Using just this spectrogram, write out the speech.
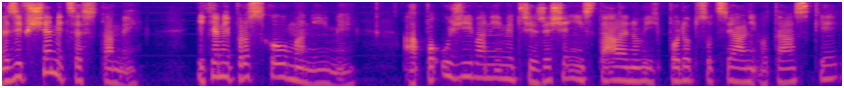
Mezi všemi cestami, i těmi proskoumanými a používanými při řešení stále nových podob sociální otázky,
